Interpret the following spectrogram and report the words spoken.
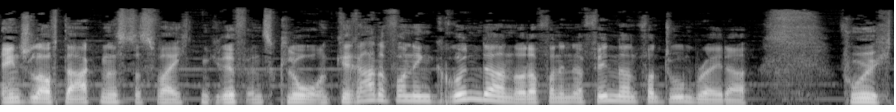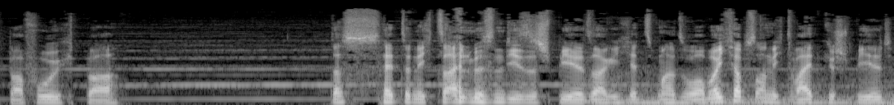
Angel of Darkness, das war echt ein Griff ins Klo. Und gerade von den Gründern oder von den Erfindern von Tomb Raider. Furchtbar, furchtbar. Das hätte nicht sein müssen, dieses Spiel, sage ich jetzt mal so. Aber ich habe es auch nicht weit gespielt.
